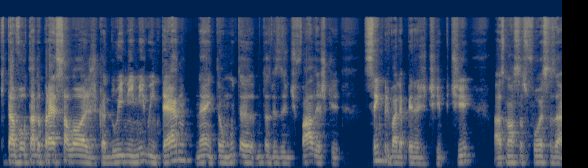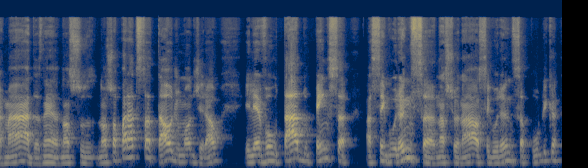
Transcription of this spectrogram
que está voltado para essa lógica do inimigo interno, né? Então, muita, muitas vezes a gente fala, e acho que sempre vale a pena a gente repetir, as nossas forças armadas, né, nosso, nosso aparato estatal, de um modo geral, ele é voltado, pensa a segurança nacional, a segurança pública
